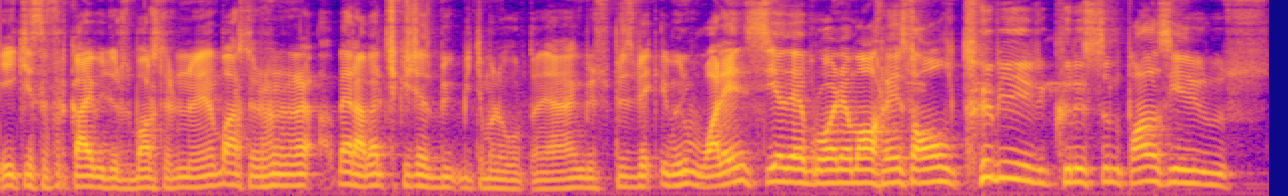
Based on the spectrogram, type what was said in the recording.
2-0 kaybediyoruz Barcelona'ya. Barcelona beraber çıkacağız büyük bir ihtimalle gruptan. Yani bir sürpriz beklemiyorum. Valencia, De Bruyne, Mahrez 6-1. Crystal Palace yeniyoruz.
